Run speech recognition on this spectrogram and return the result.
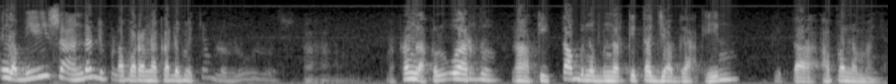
Eh nggak bisa, Anda di pelaporan akademiknya belum lulus. Aha. Maka nggak keluar tuh. Nah kita benar-benar kita jagain, kita apa namanya,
